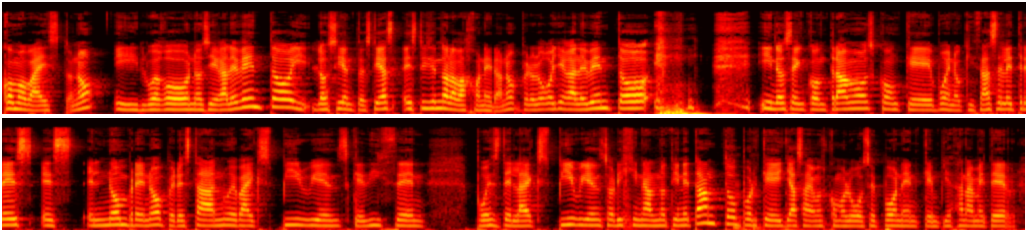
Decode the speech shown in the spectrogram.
cómo va esto, ¿no? Y luego nos llega el evento y lo siento, estoy, estoy siendo la bajonera, ¿no? Pero luego llega el evento y, y, nos encontramos con que, bueno, quizás el E3 es el nombre, ¿no? Pero esta nueva experience que dicen pues de la experience original no tiene tanto, porque ya sabemos cómo luego se ponen, que empiezan a meter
